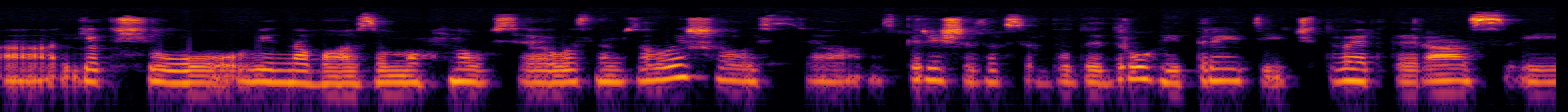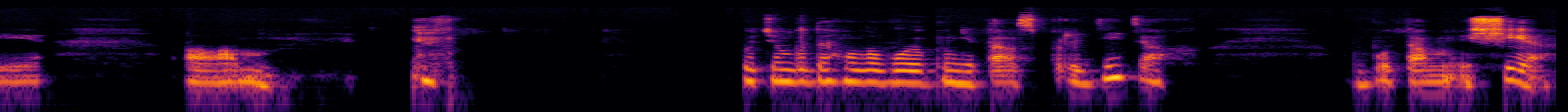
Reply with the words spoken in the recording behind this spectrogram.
А якщо він на вас замахнувся, і ви з ним залишилися, скоріше за все буде другий, третій, четвертий раз, і ам, потім буде головою унітаз при дітях, або там ще.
